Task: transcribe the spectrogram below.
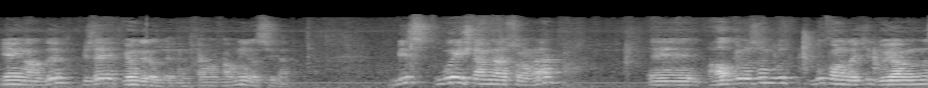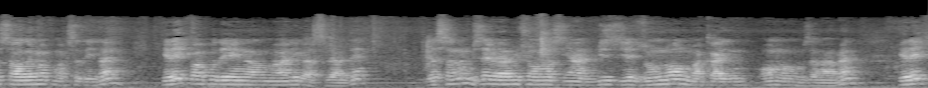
yayınlandığı bize gönderildi efendim kaymakamlığın yazısıyla. Biz bu işlemden sonra e, halkımızın bu, bu konudaki duyarlılığını sağlamak maksadıyla gerek Bafra'da yayınlanan mali gazetelerde. Yasanın bize vermiş olması yani bizce zorunlu olma kaydın olmamamıza rağmen gerek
